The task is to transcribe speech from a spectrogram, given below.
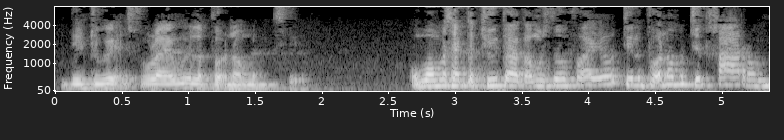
Di dhuwit 10.000 lebokno masjid. Umpama 50 juta Kak Mustafa yo dilebokno masjid haram.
